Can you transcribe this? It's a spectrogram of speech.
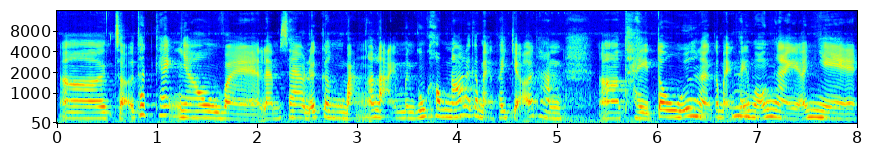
uh, sở thích khác nhau và làm sao để cân bằng ở lại mình cũng không nói là các bạn phải trở thành uh, thầy tu tức là các bạn ừ. phải mỗi ngày ở nhà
